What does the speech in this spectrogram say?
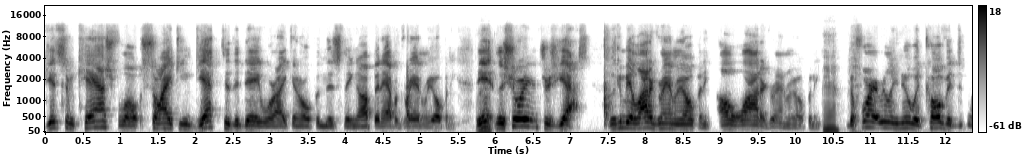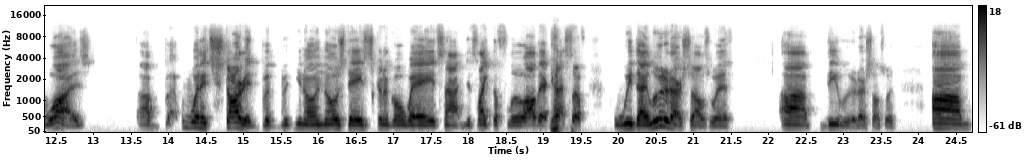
get some cash flow, so I can get to the day where I can open this thing up and have a grand reopening. The, the short answer is yes there's going to be a lot of grand reopening, a lot of grand reopening. Yeah. Before I really knew what COVID was, uh, when it started, but, but you know, in those days, it's going to go away. It's not. It's like the flu, all that yep. kind of stuff. We diluted ourselves with, uh, diluted ourselves with. Um,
